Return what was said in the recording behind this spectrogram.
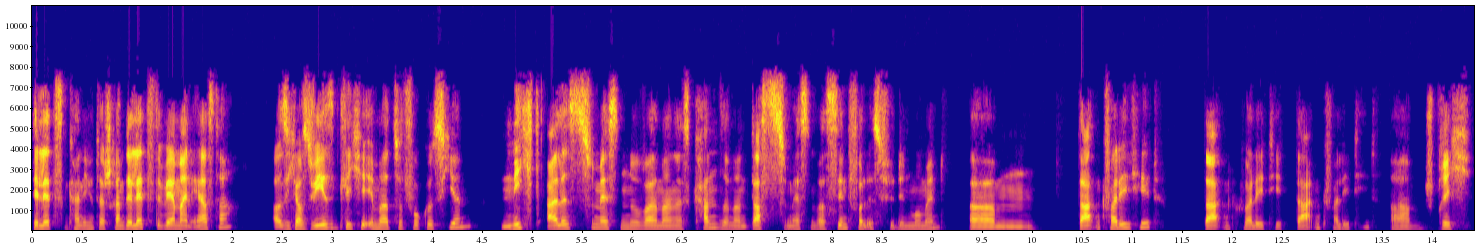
Den letzten kann ich unterschreiben. Der letzte wäre mein erster. Also sich aufs Wesentliche immer zu fokussieren. Nicht alles zu messen, nur weil man es kann, sondern das zu messen, was sinnvoll ist für den Moment. Ähm, Datenqualität, Datenqualität, Datenqualität. Ähm, sprich,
